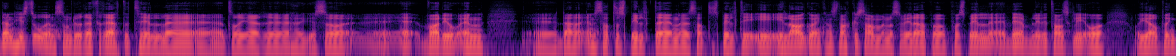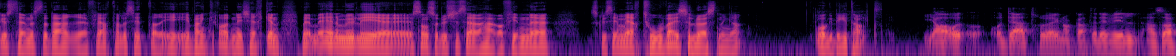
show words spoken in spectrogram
den historien som du refererte til, eh, Torgeir Hauge, så eh, var det jo en eh, der en satt og spilte, en satt og spilte i, i, lag, og en kan snakke sammen osv. På, på spill. Det blir litt vanskelig å, å, gjøre på en gudstjeneste der flertallet sitter i, i benkeraden i kirken. Men, men, er det mulig, eh, sånn som du skisserer her, å finne skal vi si, mer toveisløsninger, og digitalt? Ja, og, og, der tror jeg nok at det vil altså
